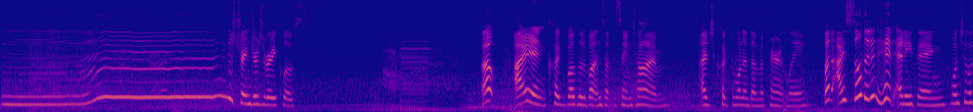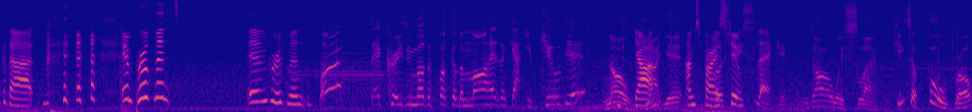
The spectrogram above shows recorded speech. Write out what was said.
Mm, the stranger's very close. Oh, I didn't click both of the buttons at the same time. I just clicked one of them apparently. But I still didn't hit anything. Won't you look at that? Improvement! Improvement. What? That crazy motherfucker Lamar hasn't got you killed yet? No, Yeah, not yet. I'm He surprised must too. be slacking. He's always slacking. He's a fool, bro.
